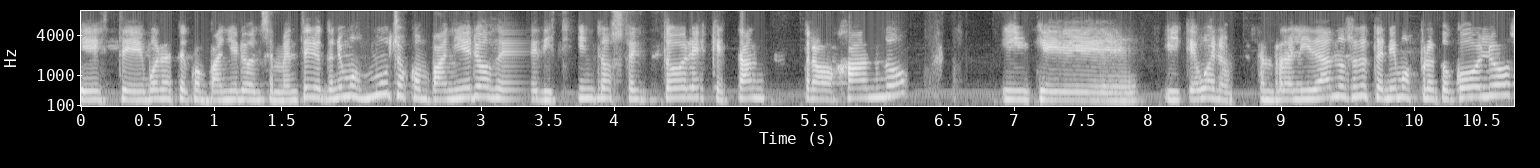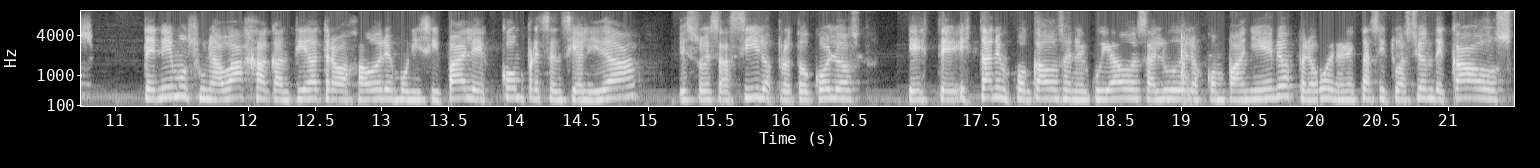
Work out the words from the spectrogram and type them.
Este, bueno, este compañero del cementerio. Tenemos muchos compañeros de distintos sectores que están trabajando y que, y que, bueno, en realidad nosotros tenemos protocolos, tenemos una baja cantidad de trabajadores municipales con presencialidad, eso es así, los protocolos este, están enfocados en el cuidado de salud de los compañeros, pero bueno, en esta situación de caos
